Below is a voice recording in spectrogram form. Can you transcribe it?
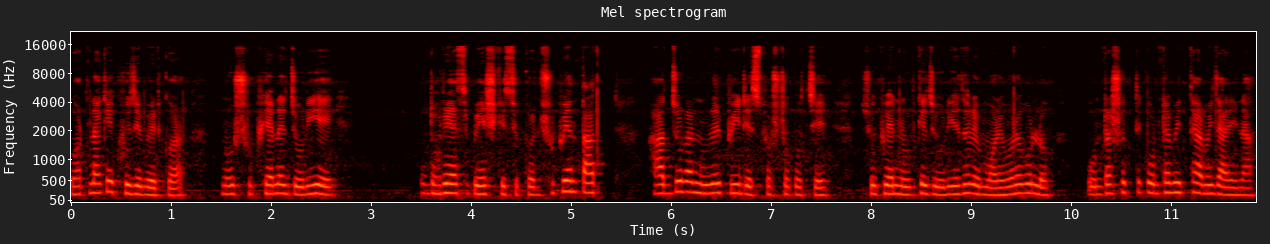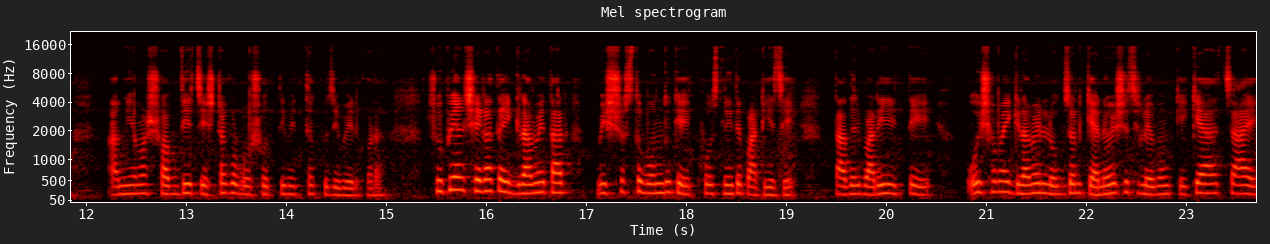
ঘটনাকে খুঁজে বের করা। নূর সুফিয়ানের জড়িয়ে ধরে আছে বেশ কিছুক্ষণ। সুফিয়ান তার হাত জোড়া নূরের পিঠ স্পষ্ট করছে। সুফিয়ান নূরকে জড়িয়ে ধরে মনে মনে বলল, কোনটা সত্যি, কোনটা মিথ্যা আমি জানি না। আমি আমার সব দিয়ে চেষ্টা করব সত্যি, মিথ্যা খুঁজে বের করা। সুফিয়ান সেরাতেই গ্রামে তার বিশ্বস্ত বন্ধুকে খোঁজ নিতে পাঠিয়েছে। তাদের বাড়িতে ওই সময় গ্রামের লোকজন কেন এসেছিল এবং কে কে চায়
